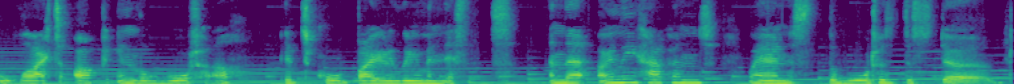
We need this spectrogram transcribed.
light up in the water, it's called bioluminescence. And that only happens when the water's disturbed.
